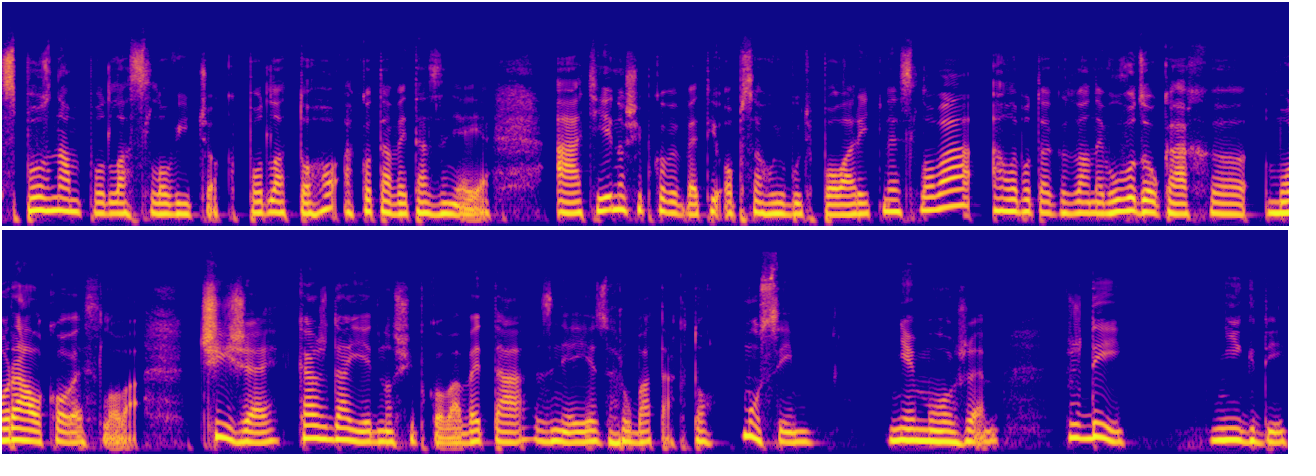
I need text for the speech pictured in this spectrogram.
spoznám podľa slovíčok, podľa toho, ako tá veta znieje. A tie jednošipkové vety obsahujú buď polaritné slova, alebo tzv. v úvodzovkách e, morálkové slova. Čiže každá jednošipková veta znieje zhruba takto. Musím, nemôžem, vždy, nikdy.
